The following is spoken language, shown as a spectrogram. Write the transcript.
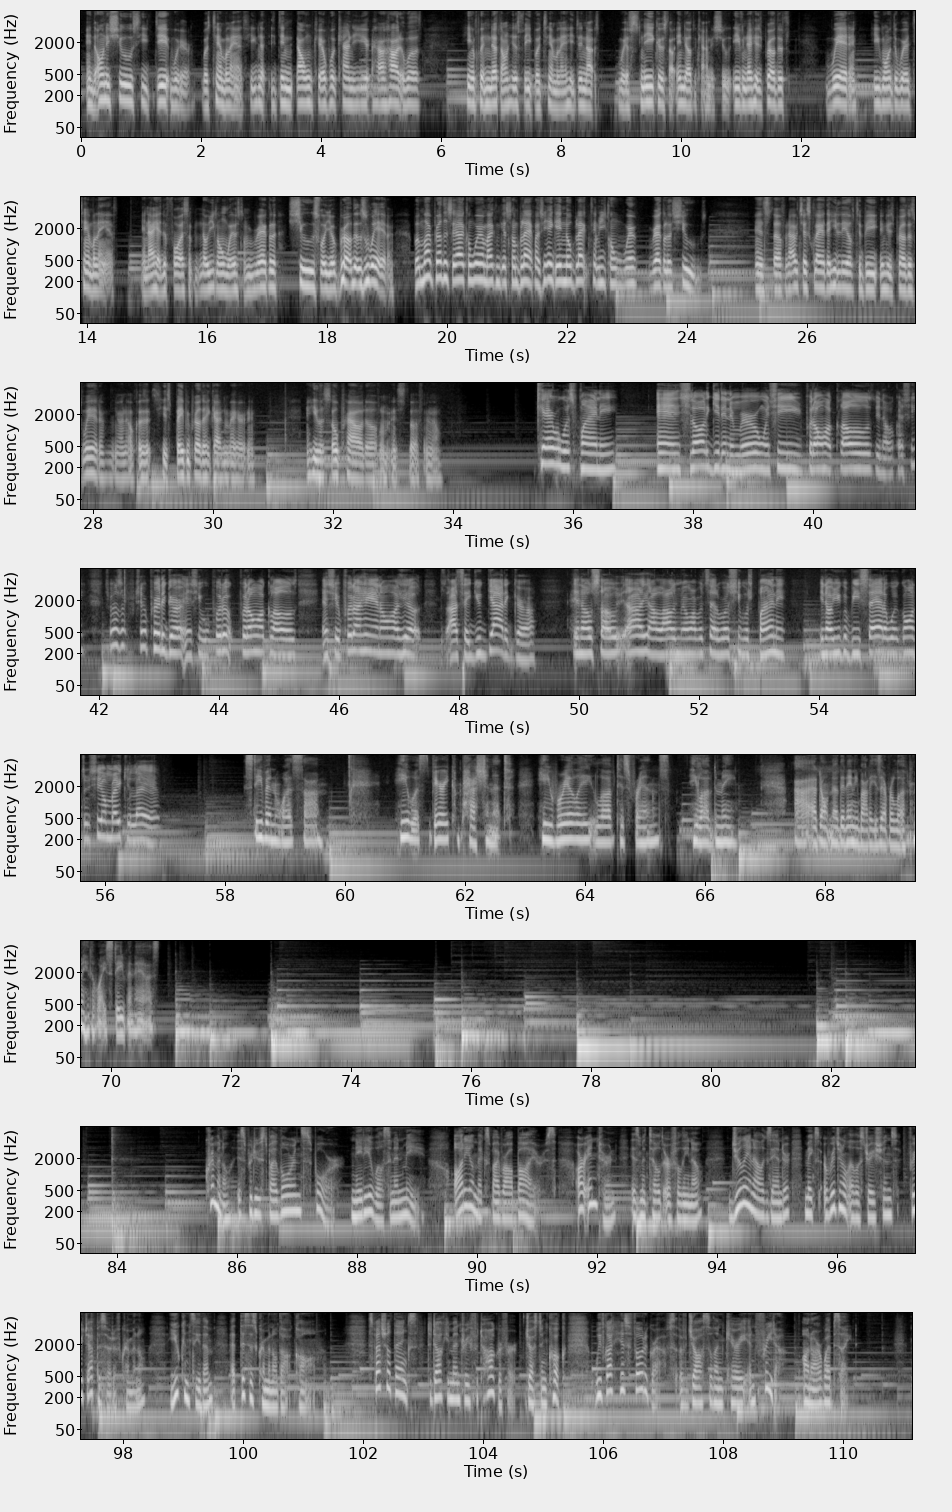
And the only shoes he did wear was Timberlands. He, he didn't, I don't care what kind of year, how hot it was. He didn't put nothing on his feet but Timberland. He did not wear sneakers or any other kind of shoe. Even at his brother's wedding, he wanted to wear Timberlands. And I had to force him, no, you're going to wear some regular shoes for your brother's wedding. But my brother said I can wear them, I can get some black ones. You ain't getting no black Timberlands, you're going to wear regular shoes and stuff. And I was just glad that he lived to be in his brother's wedding, you know, because his baby brother had gotten married. And, and he was so proud of him and stuff, you know. Carol was funny, and she'd only get in the mirror when she put on her clothes, you know, because she she was a, she a pretty girl, and she would put up, put on her clothes, and she'd put her hand on her hip. I said, "You got it, girl," you know. So I got a lot of memory. I would tell her she was funny. You know, you could be sad or what going through. She'll make you laugh. Stephen was uh, he was very compassionate. He really loved his friends. He loved me. I, I don't know that anybody has ever loved me the way Stephen has. Criminal is produced by Lauren Spohr, Nadia Wilson, and me. Audio mixed by Rob Byers. Our intern is Matilde Urfolino. Julienne Alexander makes original illustrations for each episode of Criminal. You can see them at thisiscriminal.com. Special thanks to documentary photographer Justin Cook. We've got his photographs of Jocelyn, Carrie, and Frida on our website.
